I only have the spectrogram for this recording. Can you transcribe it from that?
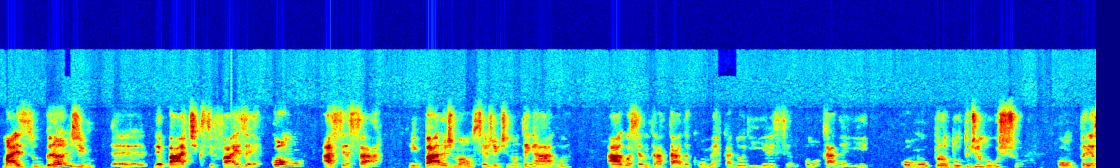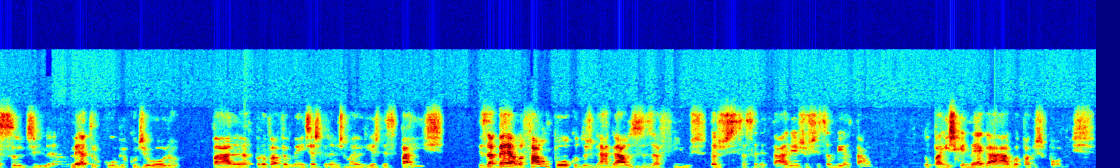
mas o grande eh, debate que se faz é como acessar, limpar as mãos se a gente não tem água, água sendo tratada como mercadoria e sendo colocada aí como produto de luxo, com o preço de né, metro cúbico de ouro para provavelmente as grandes maiorias desse país. Isabela, fala um pouco dos gargalos e desafios da justiça sanitária e justiça ambiental no país que nega a água para os pobres.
